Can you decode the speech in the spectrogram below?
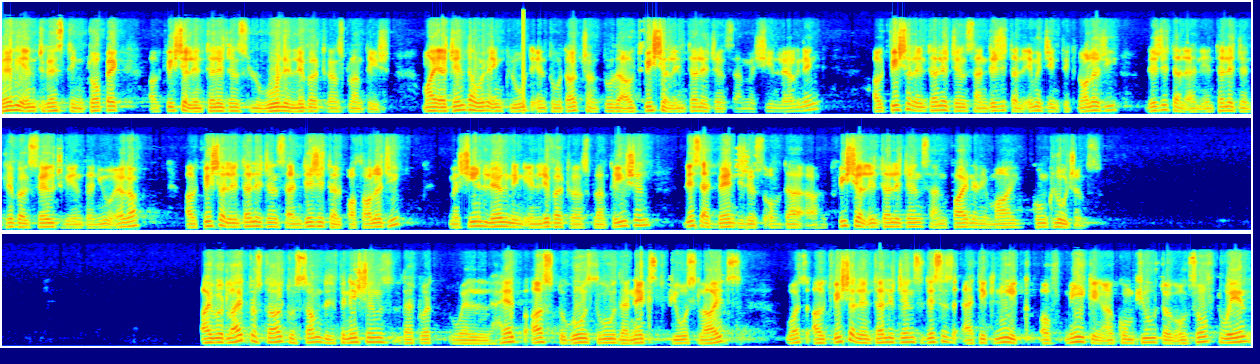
very interesting topic, artificial intelligence role in liver transplantation. My agenda will include introduction to the artificial intelligence and machine learning, artificial intelligence and digital imaging technology, digital and intelligent liver surgery in the new era, artificial intelligence and digital pathology, machine learning in liver transplantation, disadvantages of the artificial intelligence, and finally my conclusions. I would like to start with some definitions that will help us to go through the next few slides. What's artificial intelligence? This is a technique of making a computer or software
